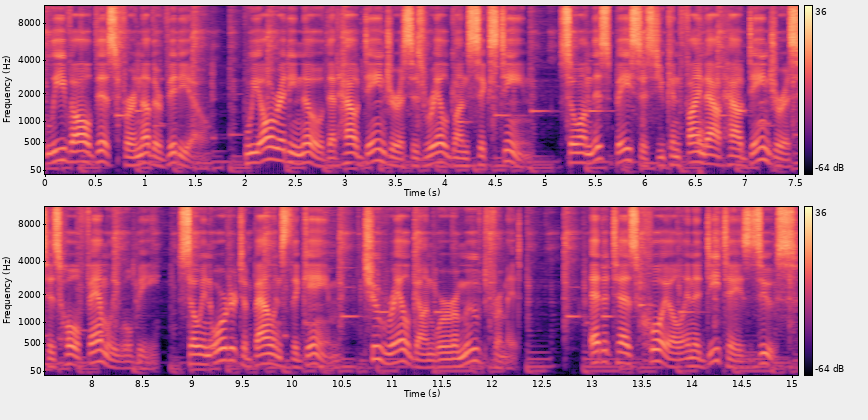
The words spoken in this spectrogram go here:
Leave all this for another video. We already know that how dangerous is Railgun 16, so on this basis you can find out how dangerous his whole family will be. So in order to balance the game, two Railgun were removed from it. Edites Coil and Edites Zeus.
